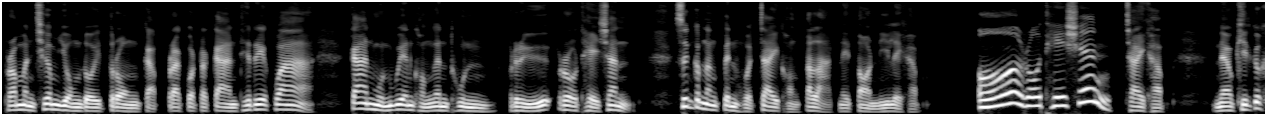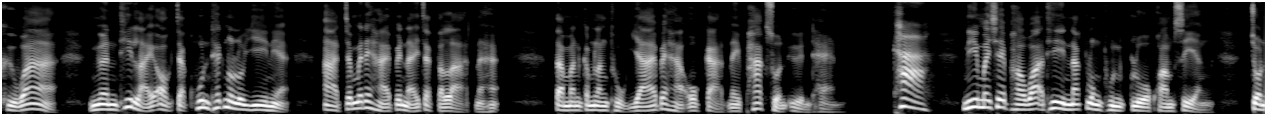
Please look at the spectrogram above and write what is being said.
เพราะมันเชื่อมโยงโดยตรงกับปรากฏการณ์ที่เรียกว่า การหมุนเวียนของเงินทุนหรือ rotation ซึ่งกำลังเป็นหัวใจของตลาดในตอนนี้เลยครับ อ๋อ rotation ใช่ครับ แนวคิดก็คือว่า เงินที่ไหลออกจากหุ้นเทคโนโลยีเนี่ยอาจจะไม่ได้หายไปไหนจากตลาดนะฮะ แต่มันกำลังถูกย้ายไปหาโอกาสในภาคส่วนอื่นแทน ค่ะ นี่ไม่ใช่ภาวะที่นักลงทุนกลัวความเสี่ยง จน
